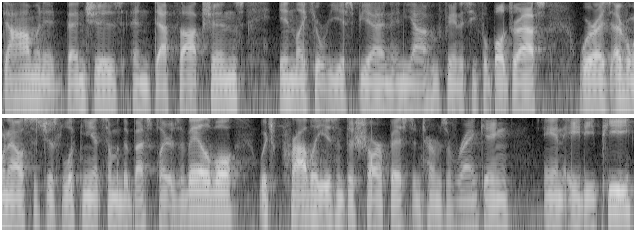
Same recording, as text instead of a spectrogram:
dominant benches and depth options in like your ESPN and Yahoo fantasy football drafts, whereas everyone else is just looking at some of the best players available, which probably isn't the sharpest in terms of ranking and ADP.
